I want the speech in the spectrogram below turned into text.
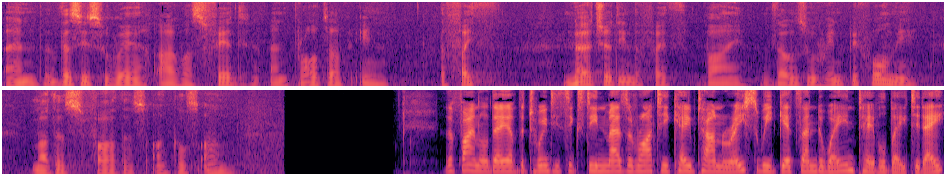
and this is where I was fed and brought up in the faith, nurtured in the faith by those who went before me mothers, fathers, uncles, aunts the final day of the 2016 Maserati Cape Town Race Week gets underway in Table Bay today.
